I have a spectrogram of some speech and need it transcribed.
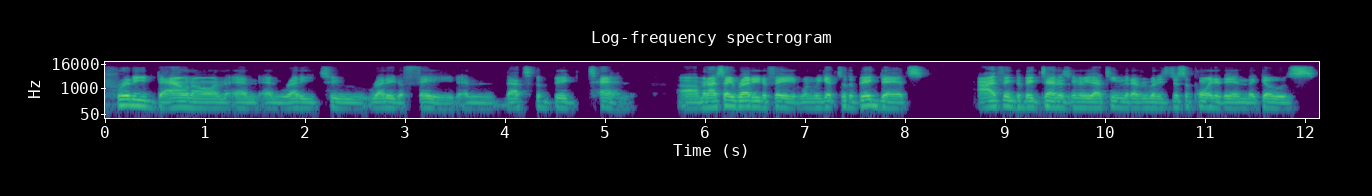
pretty down on and and ready to ready to fade, and that's the Big Ten. Um, and I say ready to fade when we get to the big dance. I think the Big Ten is going to be that team that everybody's disappointed in that goes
